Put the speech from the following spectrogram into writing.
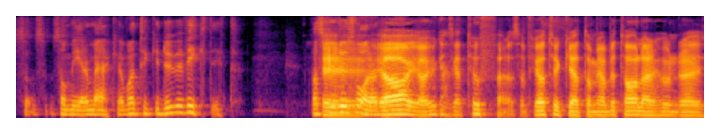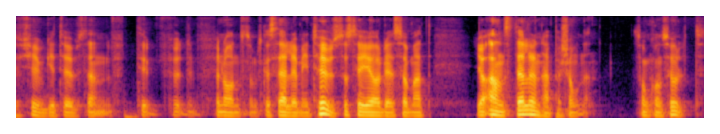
som, som er mäklare? Vad tycker du är viktigt? Vad skulle du Eh, svara då? Ja, jag är ju ganska tuff här. Alltså, för jag tycker att om jag betalar 120 000 till, för, för någon som ska sälja mitt hus så ser jag det som att jag anställer den här personen som konsult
